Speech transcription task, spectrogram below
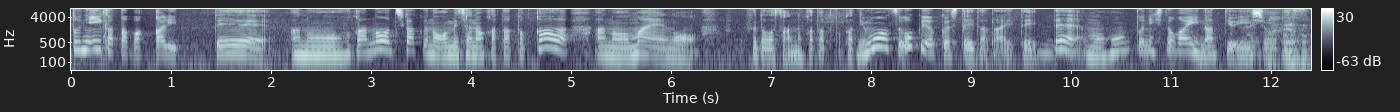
当にいい方ばっかりであの他の近くのお店の方とかあの前の不動産の方とかにもすごくよくしていただいていて、もう本当に人がいいなっていう印象です、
